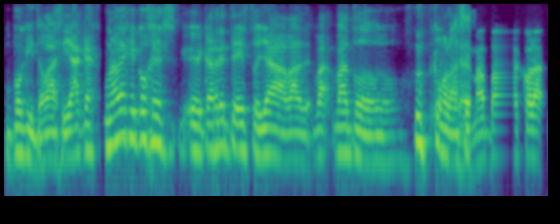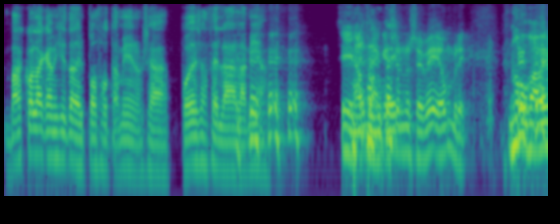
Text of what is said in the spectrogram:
un poquito, va. ya que una vez que coges el carrete, esto ya va, todo como la Además, vas con la, camiseta del pozo también, o sea, puedes hacer la, mía. Sí, no, porque eso no se ve, hombre. No, va a ver,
